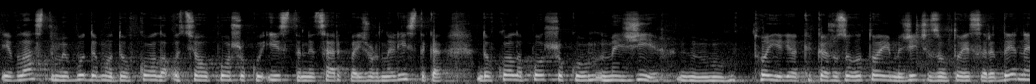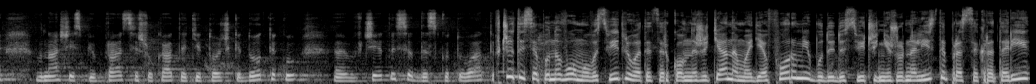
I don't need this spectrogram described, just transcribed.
І власне ми будемо довкола оцього пошуку істини, церква і журналістика, довкола пошуку межі тої, як я кажу, золотої межі чи золотої середини в нашій співпраці шукати ті точки дотику, е, вчитися, дискутувати. Вчитися по-новому висвітлювати церковне життя на медіафорумі будуть досвідчені журналісти, прес-секретарі,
